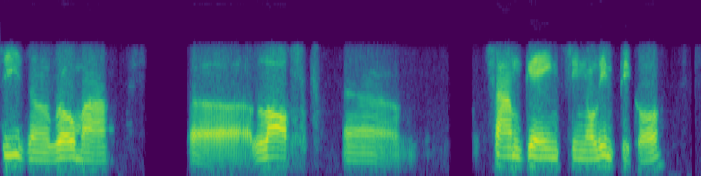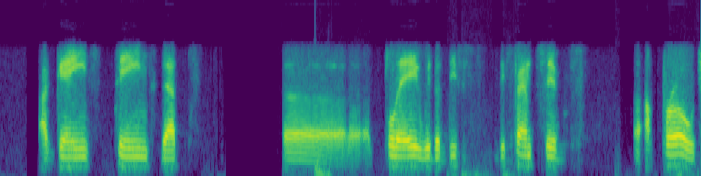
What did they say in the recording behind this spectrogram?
season Roma uh, lost uh, some games in Olimpico against teams that uh, play with a def- defensive approach,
